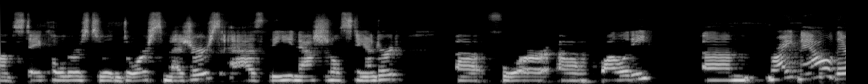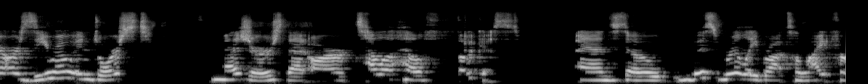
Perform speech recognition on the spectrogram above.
um, stakeholders to endorse measures as the national standard uh, for uh, quality. Um, right now, there are zero endorsed measures that are telehealth focused. And so this really brought to light for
